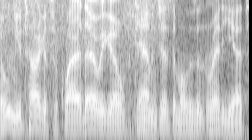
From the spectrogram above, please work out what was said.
Oh, new targets acquired. There we go. Damn, Jesdemol isn't ready yet.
